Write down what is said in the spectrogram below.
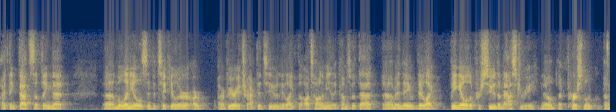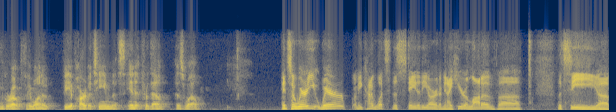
I think that's something that uh, millennials in particular are are very attracted to. They like the autonomy that comes with that, um, and they they like being able to pursue the mastery, you know, that personal um, growth. They want to be a part of a team that's in it for them as well. And so, where you where I mean, kind of what's the state of the art? I mean, I hear a lot of. Uh, let's see, uh,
